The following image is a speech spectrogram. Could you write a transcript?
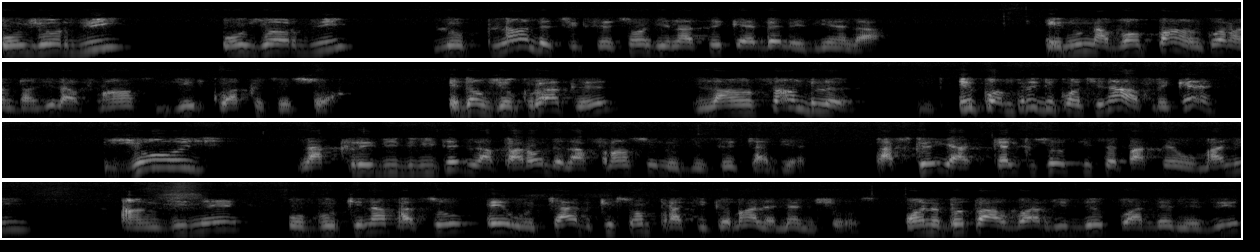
Aujourd'hui, aujourd'hui, le plan de succession dynastique est bel et bien là. Et nous n'avons pas encore entendu la France dire quoi que ce soit. Et donc je crois que l'ensemble, y compris du continent africain, jauge la crédibilité de la parole de la France sur le dossier tchadien. Parce qu'il y a quelque chose qui s'est passé au Mali, en Guinée, au Burkina Faso et au Tchad qui sont pratiquement les mêmes choses. On ne peut pas avoir du deux poids, deux mesures.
